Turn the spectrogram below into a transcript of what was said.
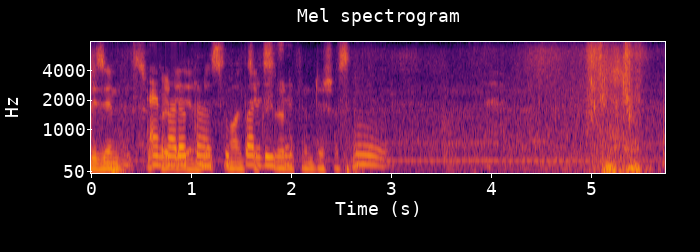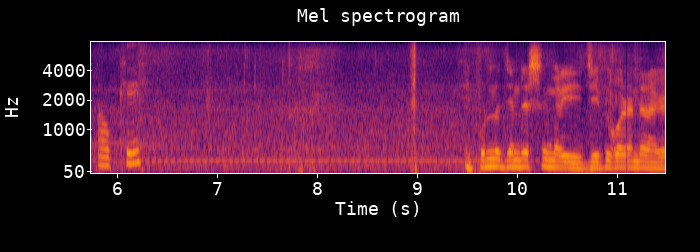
Design super design. Small చెక్స్లో. డిఫరెంట్ డ్రెస్ ఓకే ఇప్పుడున్న జనరేషన్ మరి జేపీ కోడ్ అంటే నాకు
